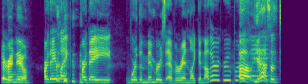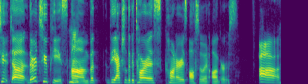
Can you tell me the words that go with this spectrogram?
they're Very brand cool. new. Are they like are they were the members ever in like another group or Uh, yeah, so two, uh, they're a two piece, Mm-hmm. um, but the actual the guitarist Connor is also in Augers. Ah,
